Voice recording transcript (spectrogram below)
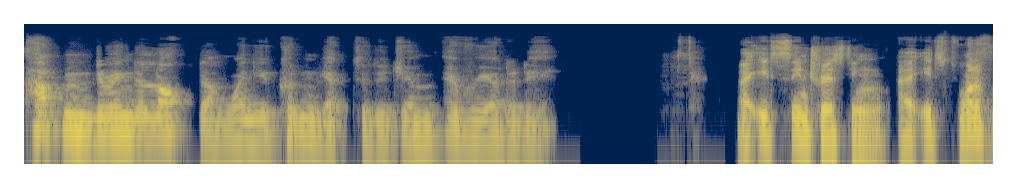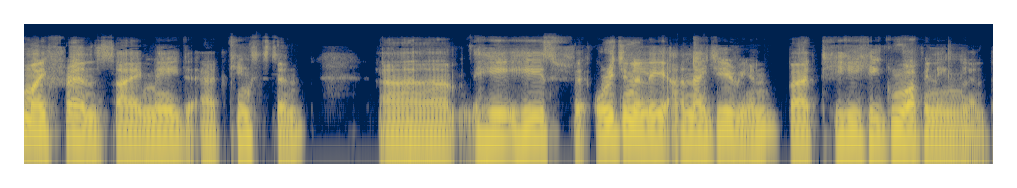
happened during the lockdown when you couldn't get to the gym every other day? Uh, it's interesting. Uh, it's one of my friends I made at Kingston. Uh, he he's originally a Nigerian, but he he grew up in England.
